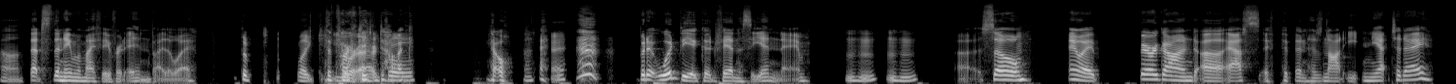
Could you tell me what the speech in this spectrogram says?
Uh, that's the name of my favorite inn, by the way. The like The barking actual- dog. No, Okay. but it would be a good fantasy inn name. Mm-hmm. Mm-hmm. Uh, so, anyway, Beregond uh, asks if Pippin has not eaten yet today.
